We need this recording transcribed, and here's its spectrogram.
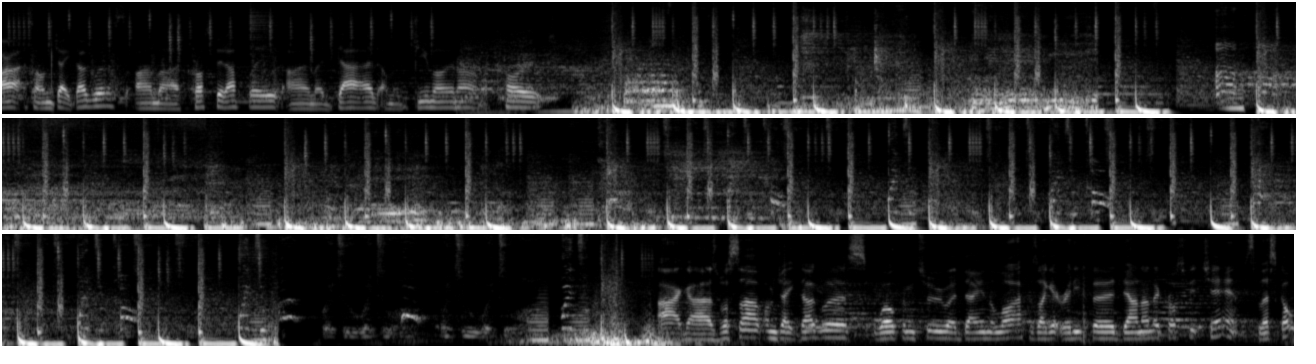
Alright, so I'm Jake Douglas. I'm a CrossFit athlete, I'm a dad, I'm a gym owner, I'm a coach. Alright guys, what's up? I'm Jake Douglas. Welcome to a day in the life as I get ready for Down Under CrossFit Champs. Let's go.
